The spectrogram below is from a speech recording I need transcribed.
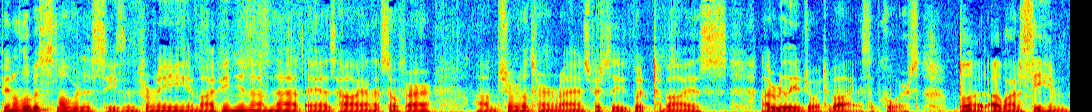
been a little bit slower this season for me, in my opinion. I'm not as high on it so far. I'm sure it'll turn around, especially with Tobias. I really enjoy Tobias, of course, but I want to see him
